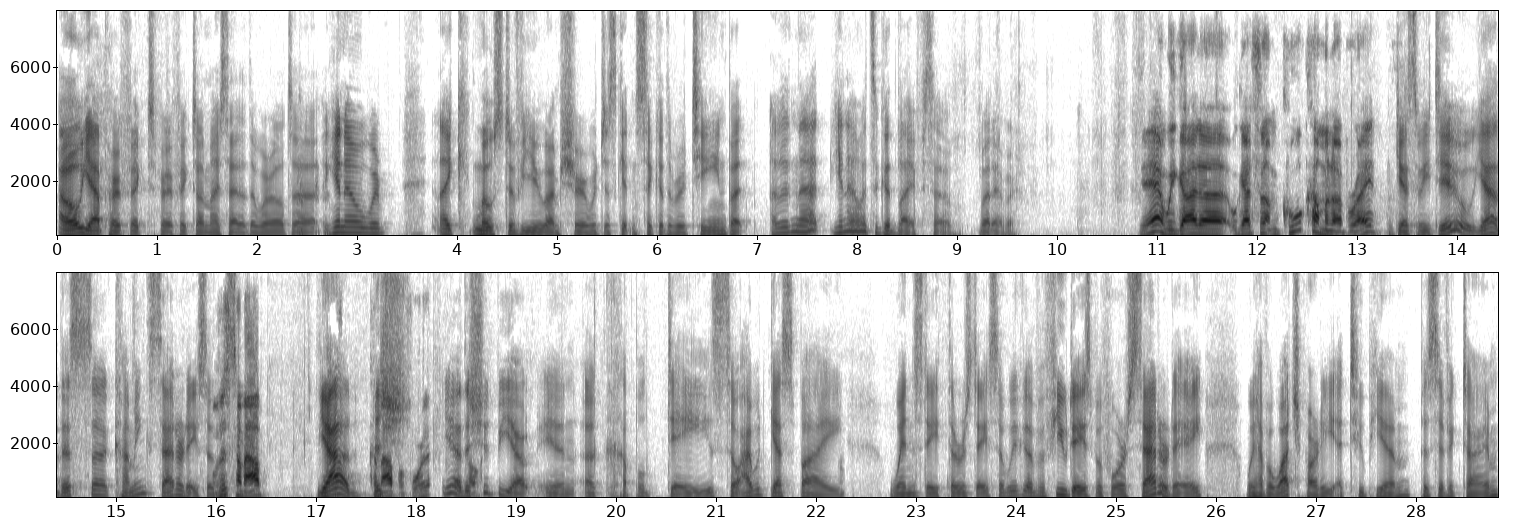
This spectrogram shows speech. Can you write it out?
Oh yeah, perfect, perfect on my side of the world. Uh, you know, we're like most of you, I'm sure, we're just getting sick of the routine. But other than that, you know, it's a good life. So whatever. Yeah, we got uh we got something cool coming up, right? Guess we do. Yeah, this uh, coming Saturday. So Will this this come out yeah come this out before that? Yeah, this Oh. should be out in a couple days. So I would guess by Wednesday, Thursday. So we have a few days before Saturday. We have a watch party at 2 p.m. Pacific time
